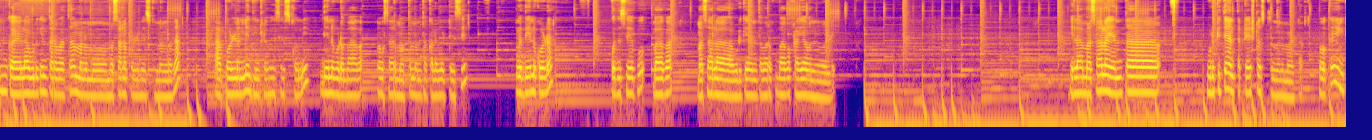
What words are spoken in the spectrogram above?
ఇంకా ఇలా ఉడికిన తర్వాత మనము మసాలా పళ్ళు వేసుకున్నాం కదా ఆ పళ్ళన్నీ దీంట్లో వేసేసుకొని దీన్ని కూడా బాగా ఒకసారి మొత్తం అంతా కలబెట్టేసి ఇంకా దీన్ని కూడా కొద్దిసేపు బాగా మసాలా ఉడికేంత వరకు బాగా ఫ్రై అవనివ్వండి. ఇలా మసాలా ఎంత ఉడికితే అంత టేస్ట్ వస్తుందన్నమాట. ఓకే ఇంక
